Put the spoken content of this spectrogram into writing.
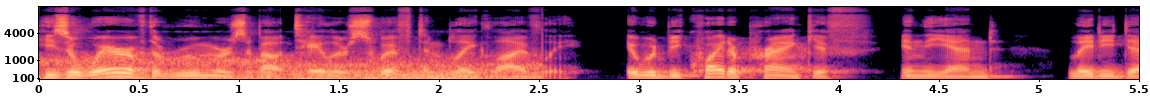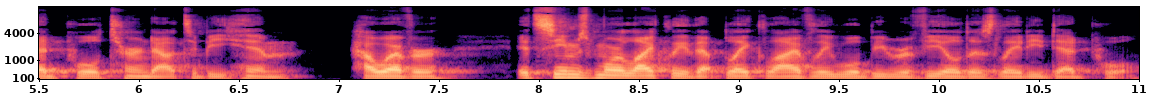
He's aware of the rumors about Taylor Swift and Blake Lively. It would be quite a prank if, in the end, Lady Deadpool turned out to be him. However, it seems more likely that Blake Lively will be revealed as Lady Deadpool.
